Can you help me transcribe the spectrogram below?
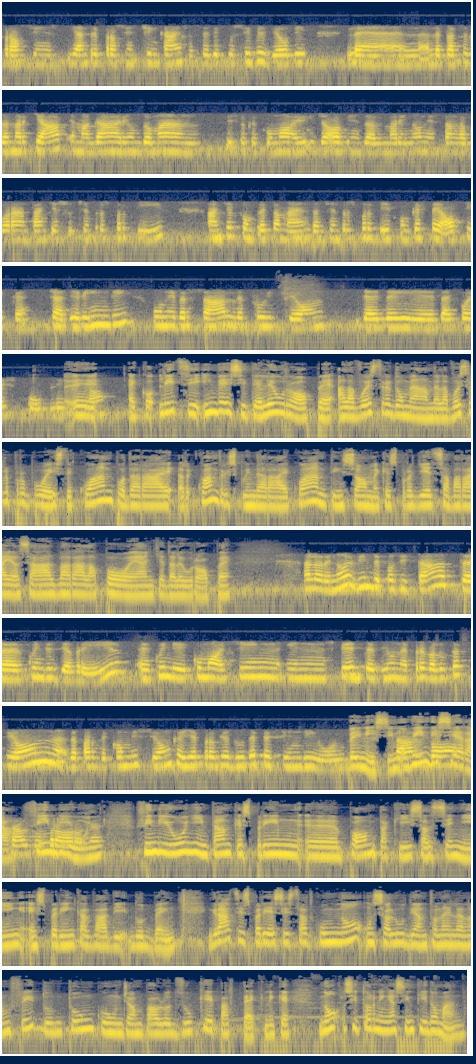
gli altri prossimi cinque anni se sia possibile di le, le piazze del Marchiato e magari un domani, visto che come i giovani del Marinoni stanno lavorando anche sul centro sportivo, anche il completamento del centro sportivo con queste ottiche, cioè di rindi universale le fruizioni dei, dei, dai paesi pubblici. Eh, no? Ecco, Lizzi, investite l'Europa alla vostra domanda, alla vostra proposta, quanto, darai, quanto risponderai, quanti insomma che sprogliezza varai a salvare la POE anche dall'Europa? Allora, noi abbiamo depositato il 15 di aprile e quindi come in, in spiete di una prevalutazione da parte della Commissione che è provveduta per fin di giugno. Benissimo, salvo, quindi sarà fin di giugno. Fin di giugno intanto che sprim eh, ponta chi sal segnin e sperin che va di tutto bene. Grazie per essere stato con noi, un saluto di Antonella Lanfrid, un tun con Giampaolo Zucchi e par tecniche. No, si torna a sentire domani.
